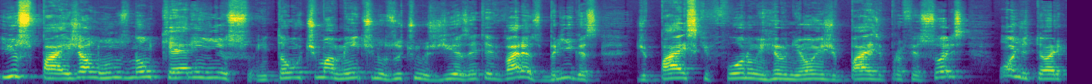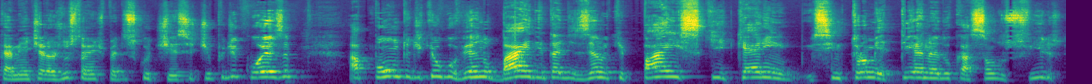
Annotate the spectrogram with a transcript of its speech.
e os pais de alunos não querem isso. Então, ultimamente, nos últimos dias, aí teve várias brigas de pais que foram em reuniões de pais e professores, onde teoricamente era justamente para discutir esse tipo de coisa, a ponto de que o governo Biden está dizendo que pais que querem se intrometer na educação dos filhos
